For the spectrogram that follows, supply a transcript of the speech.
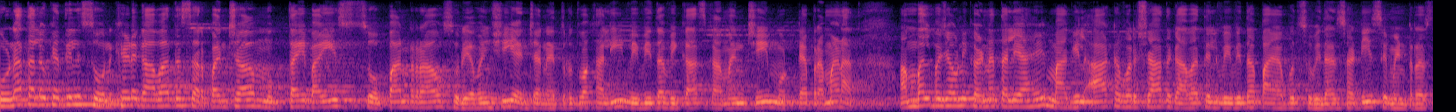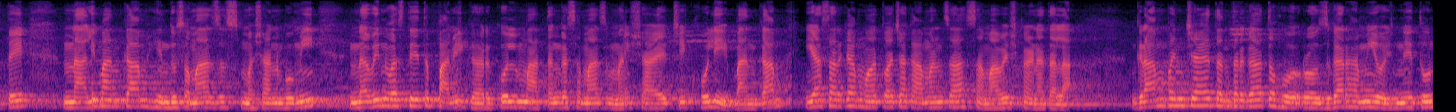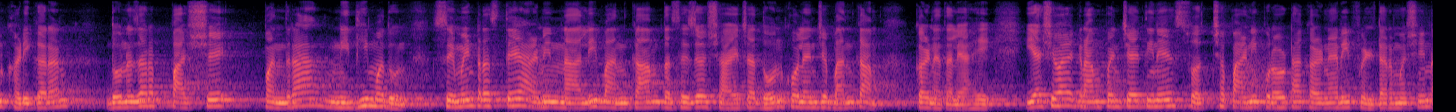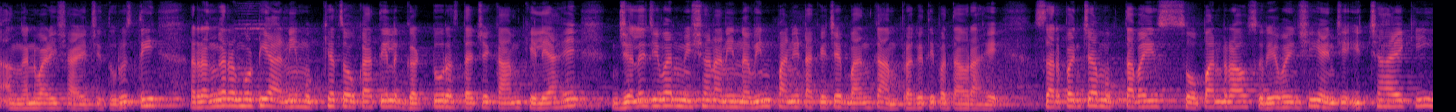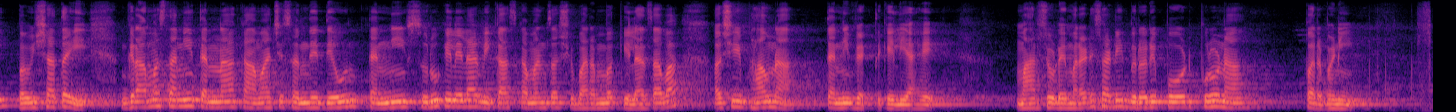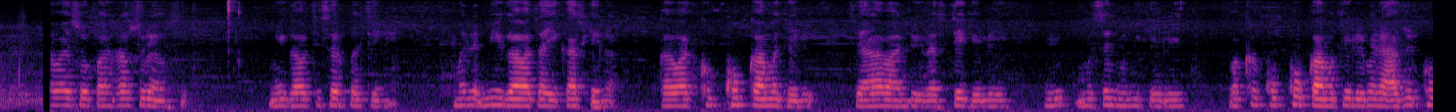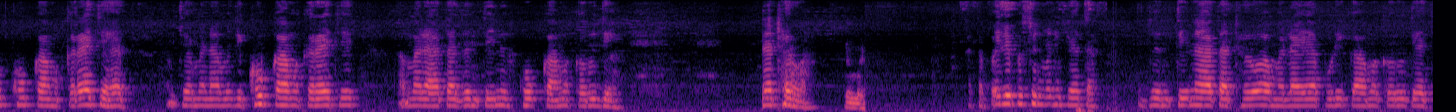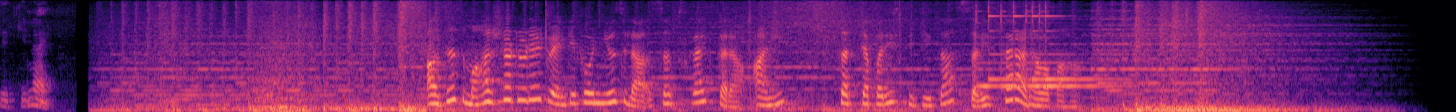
पूर्णा तालुक्यातील सोनखेड गावात सरपंच मुक्ताईबाई सोपानराव सूर्यवंशी यांच्या नेतृत्वाखाली विविध विकास कामांची मोठ्या प्रमाणात अंमलबजावणी करण्यात आली आहे. मागील आठ वर्षात गावातील विविध पायाभूत सुविधांसाठी सिमेंट रस्ते नाली बांधकाम हिंदू समाज स्मशानभूमी नवीन वस्तीत पाणी घरकुल मातंग समाज शाळेची खोली बांधकाम यासारख्या महत्त्वाच्या कामांचा समावेश करण्यात आला. ग्रामपंचायत अंतर्गत हो रोजगार हमी योजनेतून खडीकरण दोन हजार पाचशे पंधरा निधीमधून सिमेंट रस्ते आणि नाली बांधकाम तसेच शाळेच्या दोन खोल्यांचे बांधकाम करण्यात आले आहे. याशिवाय ग्रामपंचायतीने स्वच्छ पाणी पुरवठा करणारी फिल्टर मशीन अंगणवाडी शाळेची दुरुस्ती रंगरंगोटी आणि मुख्य चौकातील गट्टू रस्त्याचे काम केले आहे. जलजीवन मिशन आणि नवीन पाणी टाकीचे बांधकाम प्रगतीपथावर आहे. सरपंच मुक्ताबाई सोपानराव सूर्यवंशी यांची इच्छा आहे की भविष्यातही ग्रामस्थांनी त्यांना कामाची संधी देऊन त्यांनी सुरू केलेल्या विकास कामांचा शुभारंभ केला जावा अशी भावना त्यांनी व्यक्त केली आहे. महाराष्ट्र मराठीसाठी ब्युरो रिपोर्ट पूर्णा परभणी. सोपानराव सूर्यवंशी. मी गावची सरपंच आहे. मला मी गावाचा विकास केला. गावात खूप खूप कामं केली. शाळा बांधली रस्ते केले मुसनभूमी केली. मग खूप खूप कामं केली. मला अजून खूप खूप कामं करायचे आहेत. आमच्या मनामध्ये खूप कामं करायचे. आम्हाला आता जनतेनं खूप कामं करू द्या. त्या ठरवा. आता पहिलेपासून म्हणजे आता जनतेनं आता ठरवा मला यापुढे कामं करू द्यायचे की नाही. आजच महाराष्ट्र टुडे ट्वेंटी फोर न्यूजला सबस्क्राईब करा आणि सत्य परिस्थितीचा सविस्तर आढावा पहा.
